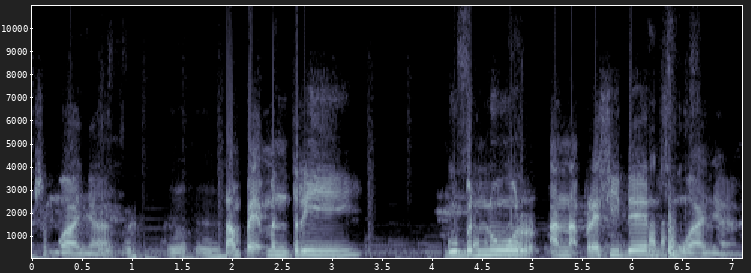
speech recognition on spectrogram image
semuanya. Mm-mm. Sampai menteri, gubernur, anak presiden, Anak semuanya.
